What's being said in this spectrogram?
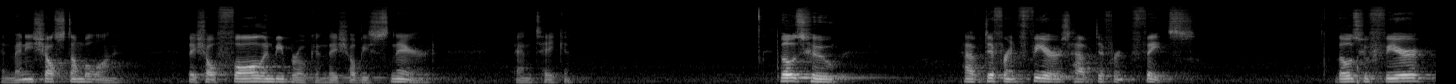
And many shall stumble on it. They shall fall and be broken. They shall be snared and taken. Those who have different fears have different fates. Those who fear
